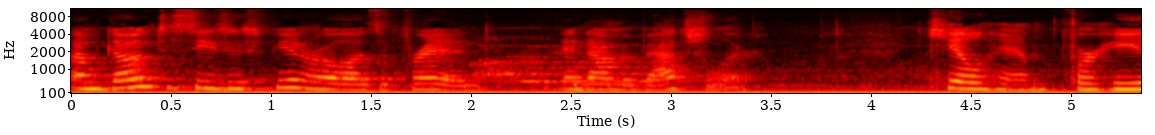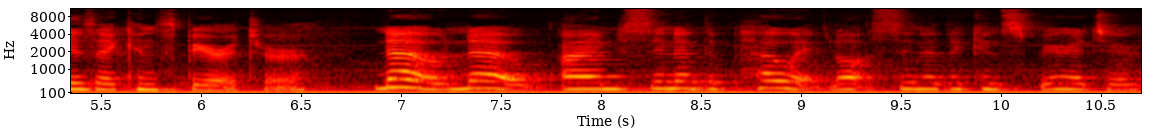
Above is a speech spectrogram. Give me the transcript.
I'm going to Caesar's funeral as a friend, and I'm a bachelor. Kill him, for he is a conspirator. No, no, I'm Cinna the poet, not Cinna the conspirator.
